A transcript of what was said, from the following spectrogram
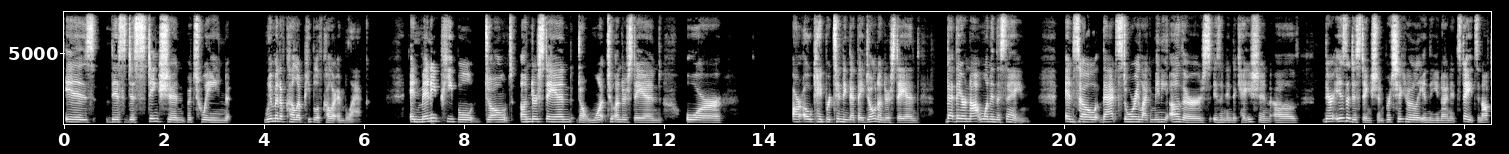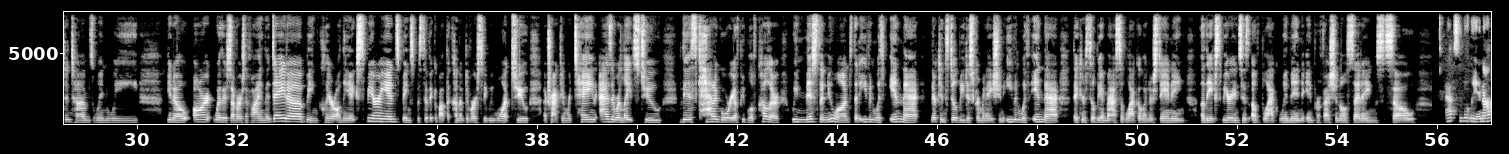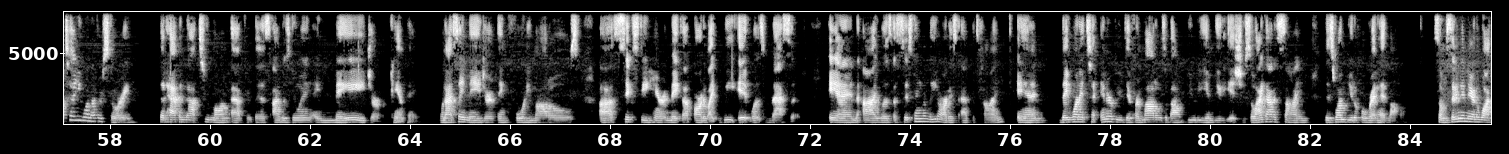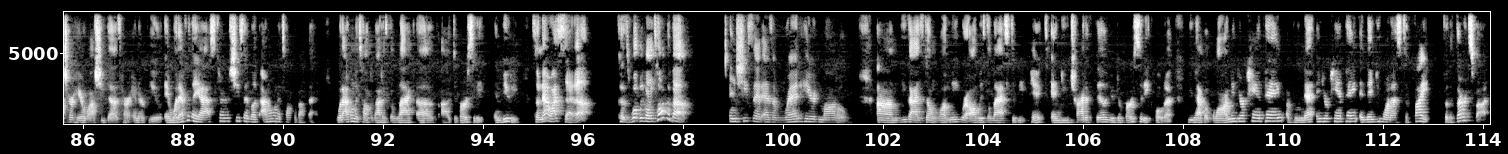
is this distinction between women of color, people of color, and black. And many people don't understand, don't want to understand, or are okay pretending that they don't understand that they are not one and the same. And so that story, like many others, is an indication of there is a distinction, particularly in the United States. And oftentimes when we you know, aren't, whether it's diversifying the data, being clear on the experience, being specific about the kind of diversity we want to attract and retain as it relates to this category of people of color, we miss the nuance that even within that, there can still be discrimination. Even within that, there can still be a massive lack of understanding of the experiences of Black women in professional settings. So, absolutely. And I'll tell you one other story that happened not too long after this. I was doing a major campaign. When I say major, think 40 models, uh, 60 hair and makeup artists. Like we, it was massive. And I was assisting the lead artist at the time and they wanted to interview different models about beauty and beauty issues. So I got assigned this one beautiful redhead model. So I'm sitting in there to watch her hair while she does her interview. And whatever they asked her, she said, look, I don't want to talk about that. What I want to talk about is the lack of uh, diversity in beauty. So now I sat up because what we're going to talk about. And she said, as a red haired model, um, you guys don't want me. We're always the last to be picked and you try to fill your diversity quota. You have a blonde in your campaign, a brunette in your campaign, and then you want us to fight for the third spot.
